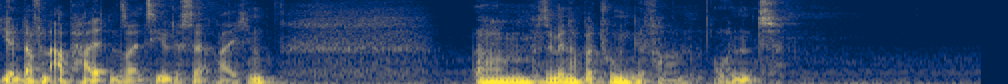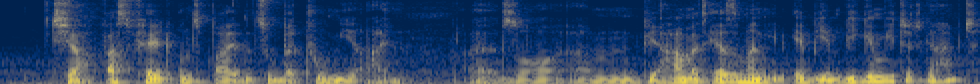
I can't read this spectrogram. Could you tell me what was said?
die einen davon abhalten, sein Ziel zu erreichen ähm, sind wir nach Batumi gefahren. Und tja, was fällt uns beiden zu Batumi ein? Also, ähm, wir haben als erstes mal ein Airbnb gemietet gehabt.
